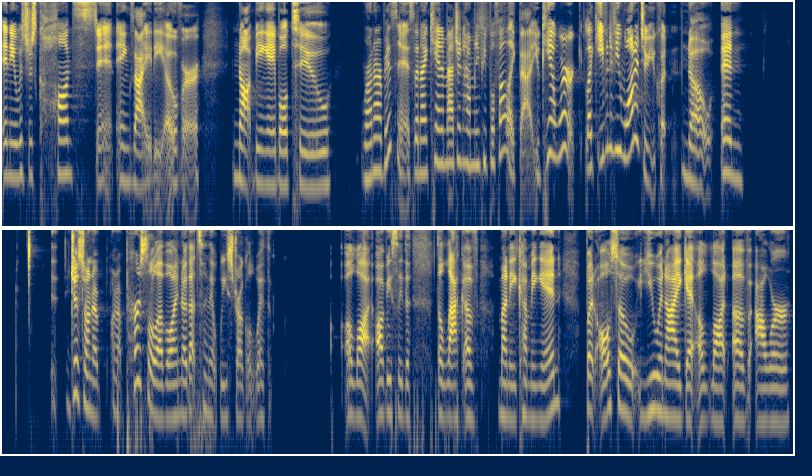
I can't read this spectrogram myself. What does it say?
and it was just constant anxiety over not being able to run our business. And I can't imagine how many people felt like that. You can't work. Like even if you wanted to, you couldn't. no and just on a on a personal level, I know that's something that we struggled with a lot. Obviously the the lack of money coming in, but also you and I get a lot of our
